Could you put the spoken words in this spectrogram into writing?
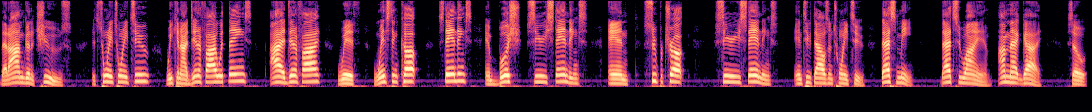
that I'm to choose. It's 2022. We can identify with things. I identify with Winston Cup standings and Busch Series standings and Super Truck Series standings in 2022. That's me. That's who I am. I'm that guy. So,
